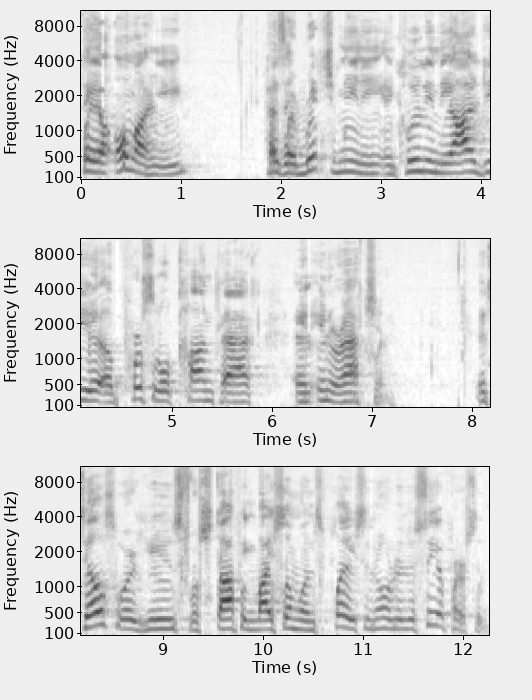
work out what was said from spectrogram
theomahi, has a rich meaning, including the idea of personal contact and interaction. It's elsewhere used for stopping by someone's place in order to see a person.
